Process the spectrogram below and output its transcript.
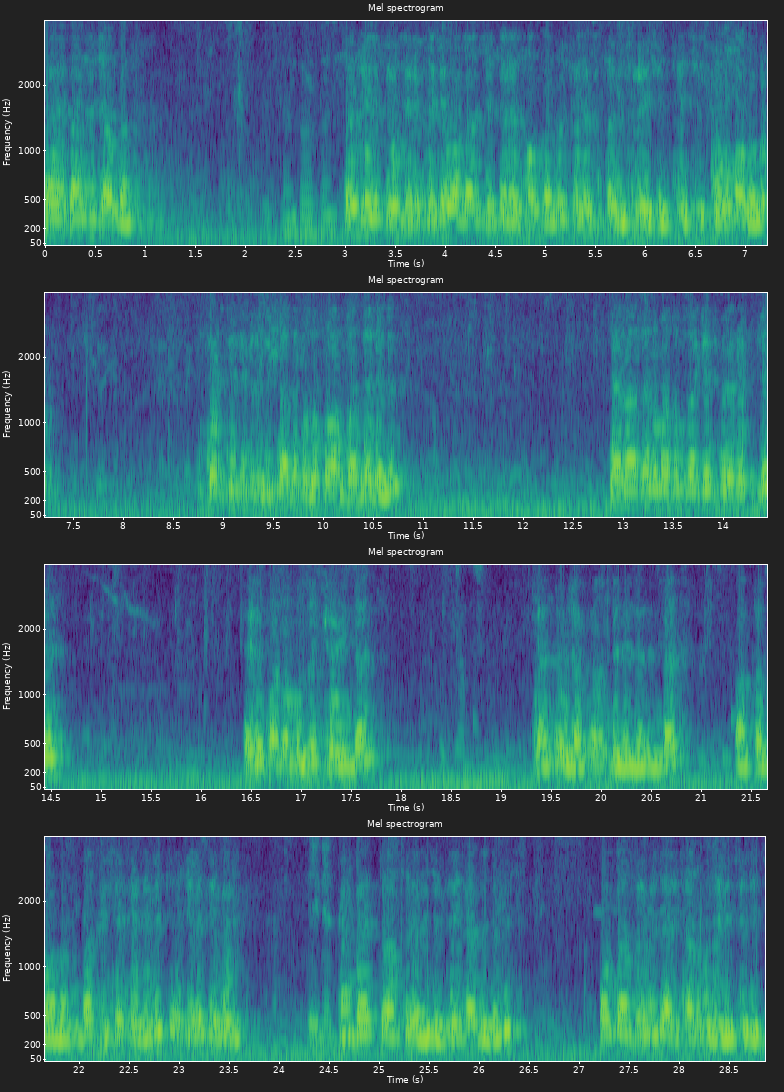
Evet aziz canlar. Öncelikle üzerimizdeki vallancı telefonlarını şöyle kısa bir süre için sessiz konuma alalım. Sessizliğimizi hükmetimizi muhafaza edelim. Cenaze namazımıza geçmeden önce Elif anamızın köyünden kendi ocaklarının dedelerinden akrabalarından Hüseyin dedemiz öncelikle bir Gülben duası verecek Zeynep dedemiz. Ondan sonra biz erkanımıza geçeceğiz.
